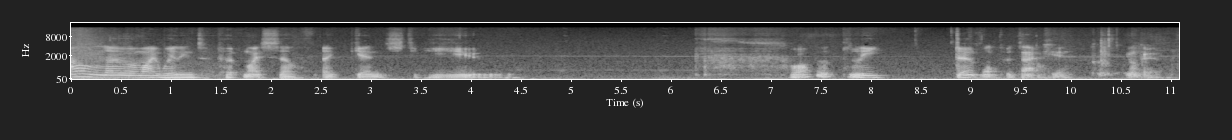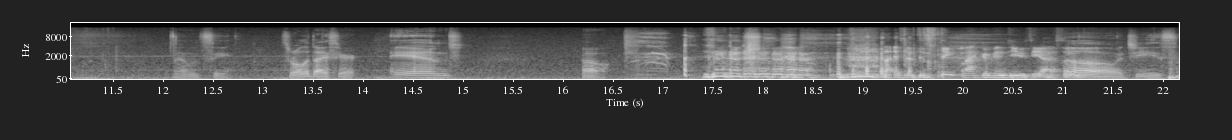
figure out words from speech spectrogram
How low am I willing to put myself against you? Probably don't want to attack here. You'll go. Now let's see. Let's roll the dice here. And oh. that is a distinct lack of enthusiasm. Oh, jeez.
